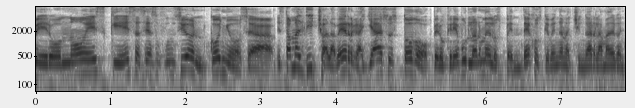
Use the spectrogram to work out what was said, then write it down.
pero no es que esa sea su función, coño, o sea, está mal dicho a la verga, ya eso es todo. Pero quería burlarme de los pendejos que vengan a chingar la madre con,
